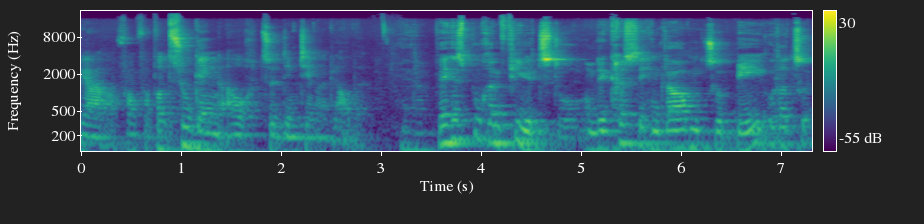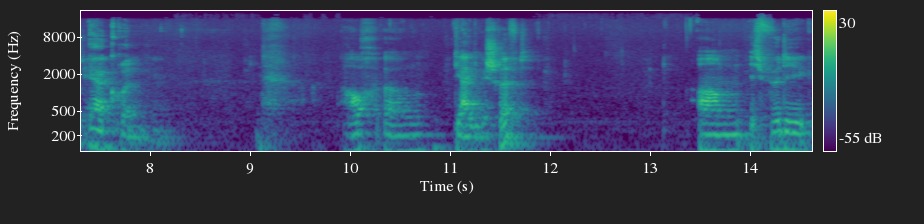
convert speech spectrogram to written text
ja, von, von, von Zugängen auch zu dem Thema Glaube. Ja. Welches Buch empfiehlst du, um den christlichen Glauben zu be- oder zu ergründen? Auch ähm, die Heilige Schrift. Ähm, ich würde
